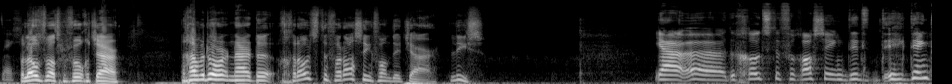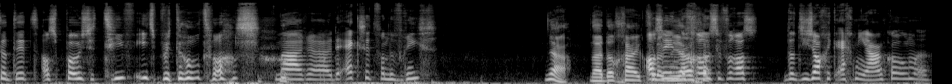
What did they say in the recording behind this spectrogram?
Netjes. Belooft wat voor volgend jaar. Dan gaan we door naar de grootste verrassing van dit jaar. Lies. Ja, eh, de grootste verrassing. Dit, ik denk dat dit als positief iets bedoeld was. Maar eh, de exit van de Vries. Ja, nou dan ga ik... Als in de grootste verrassing. Dat die zag ik echt niet aankomen.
